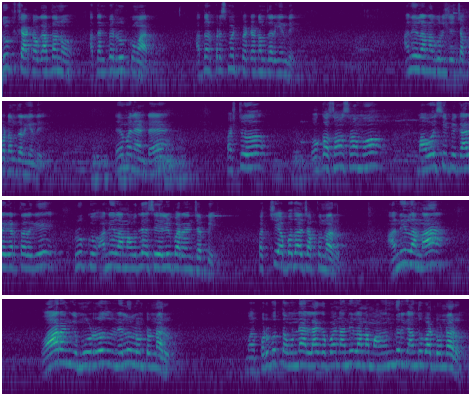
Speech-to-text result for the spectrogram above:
డూప్ షాట్ ఒక అతను అతని పేరు రూప్ కుమార్ అతను ప్రెస్ మీట్ పెట్టడం జరిగింది. అనిల్ అన్న గురించి చెప్పడం జరిగింది. ఏమని అంటే ఫస్ట్ ఒక సంవత్సరము మా వైసీపీ కార్యకర్తలకి రూప్ అనిల్ అన్న వదిలేసి వెళ్ళిపోయారని చెప్పి పచ్చి అబద్ధాలు చెప్తున్నారు. అనిల్ అన్న వారానికి మూడు రోజులు నెల్లూరు ఉంటున్నారు. మన ప్రభుత్వం ఉన్నా లేకపోయినా అనిల్ అన్న మా అందరికీ అందుబాటులో ఉన్నారు.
